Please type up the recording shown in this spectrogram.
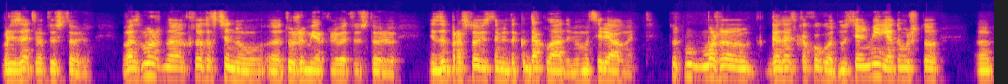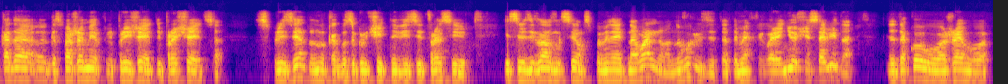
влезать в эту историю. Возможно, кто-то втянул э, ту же Меркель в эту историю недобросовестными докладами, материалами. Тут можно гадать как угодно. Но, тем не менее, я думаю, что э, когда госпожа Меркель приезжает и прощается с президентом, ну, как бы заключительный визит в Россию, и среди главных сил вспоминает Навального, ну, выглядит это, мягко говоря, не очень солидно для такого уважаемого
